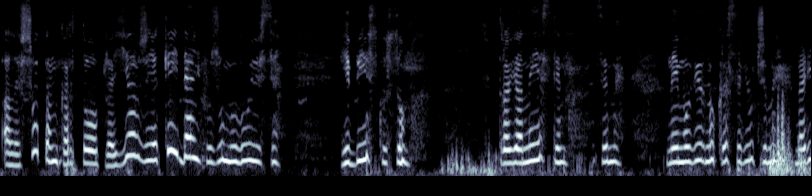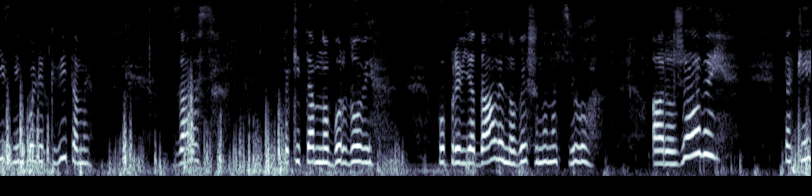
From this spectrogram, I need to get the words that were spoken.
Але що там картопля? Я вже який день хожу, милуюся гібіскусом трав'янистим, цими неймовірно красивючими на різний колір квітами. Зараз такі темно-бордові поприв'ядали, но вишено нацвіло. А рожевий такий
